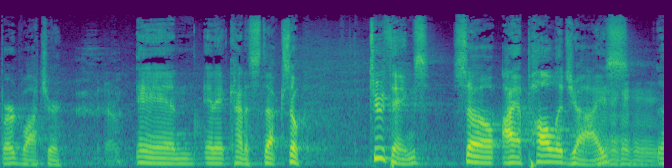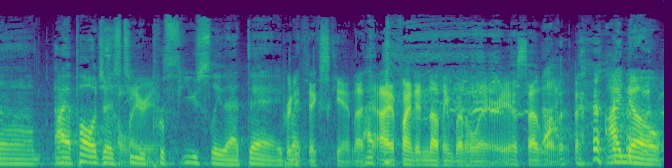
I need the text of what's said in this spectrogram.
Birdwatcher. And, and it kind of stuck. So, two things. So, I apologize. um, I apologize to you hilarious. profusely that day. Pretty but- thick skinned. I, I find it nothing but hilarious. I love it. I know.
